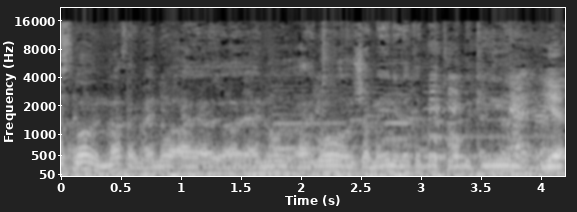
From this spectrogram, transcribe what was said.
system. knowing nothing. I know I, I, I know I know Jermain a little bit, Robbie Keane. Yeah.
